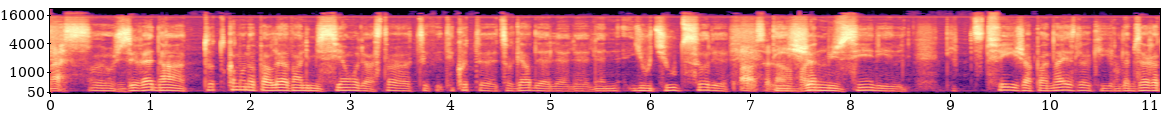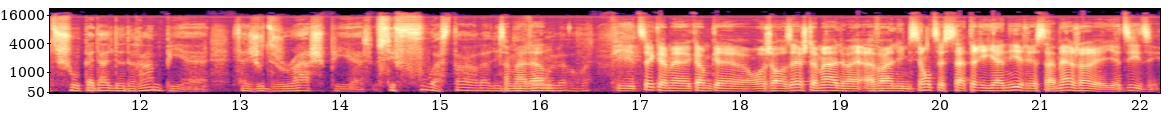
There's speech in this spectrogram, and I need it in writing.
masse. Euh, je dirais dans tout, comme on a parlé avant l'émission, là, tu écoutes, tu regardes le, le- le YouTube, ça, le- Ah, des jeunes musiciens, des petites filles japonaises là, qui ont de la misère à toucher aux pédales de drum, puis euh, ça joue du rush, puis euh, c'est fou à cette heure. Là, les C'est malade. là, ouais. Puis, tu sais, comme, euh, comme que on jasait justement avant l'émission, tu sais, Satriani récemment, genre, il a dit, il dit,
